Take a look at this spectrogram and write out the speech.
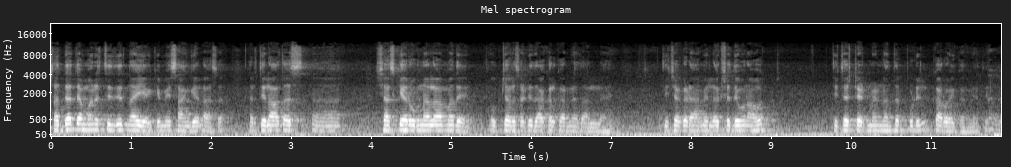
सध्या त्या मनस्थितीत नाही आहे की मी सांगेल असं. तर तिला आता शासकीय रुग्णालयामध्ये उपचारासाठी दाखल करण्यात आलेलं आहे. तिच्याकडे आम्ही लक्ष देऊन आहोत. तिच्या स्टेटमेंटनंतर पुढील कारवाई करण्यात येईल.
